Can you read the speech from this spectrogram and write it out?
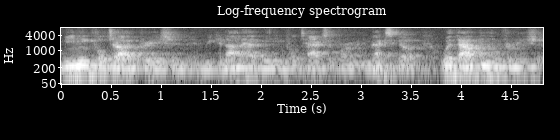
meaningful job creation and we cannot have meaningful tax reform in New Mexico without the information.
